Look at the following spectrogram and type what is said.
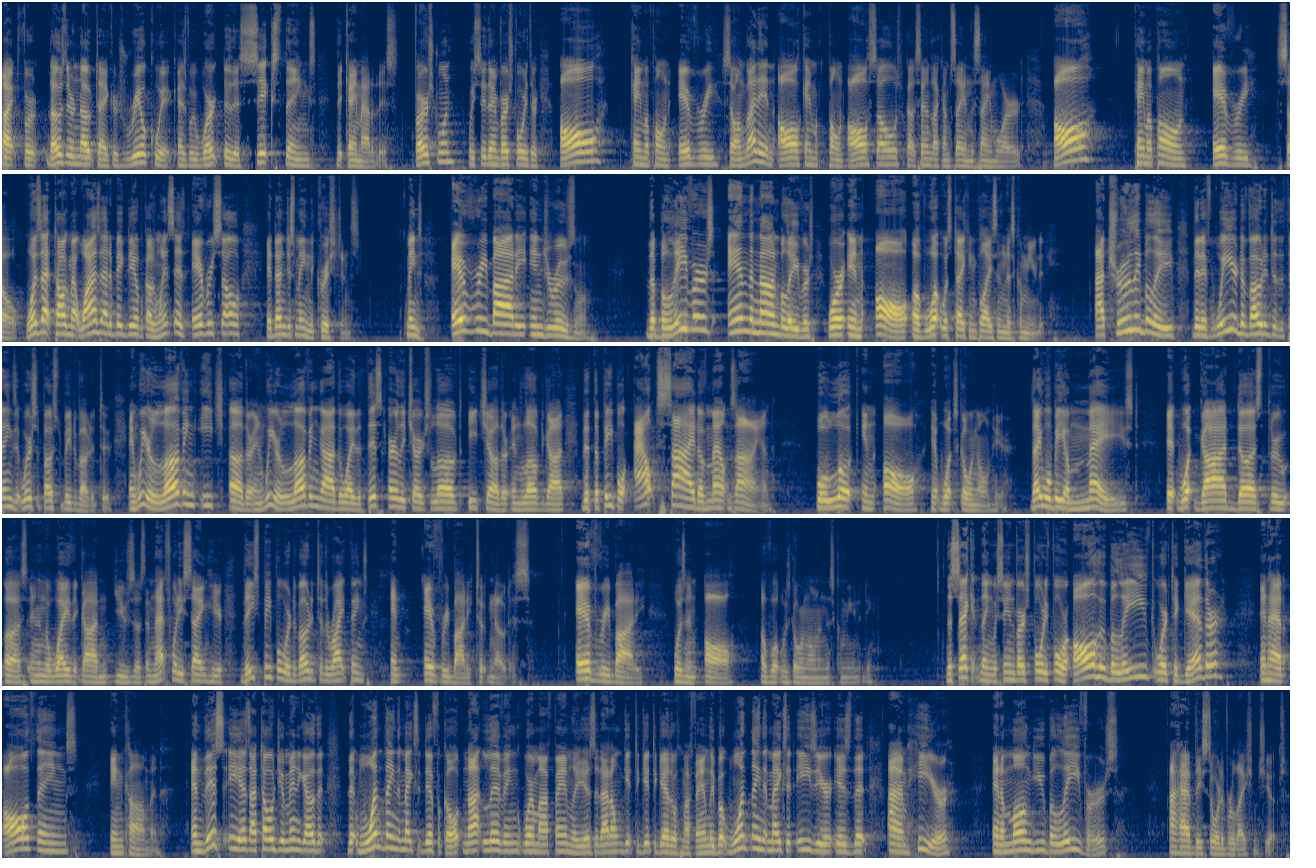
All right, for those that are note takers, real quick, as we work through this, six things that came out of this. First one, we see there in verse 43 all came upon every soul. I'm glad it didn't all came upon all souls because it sounds like I'm saying the same word. All came upon every soul. What is that talking about? Why is that a big deal? Because when it says every soul, it doesn't just mean the Christians. It means everybody in Jerusalem. The believers and the non believers were in awe of what was taking place in this community. I truly believe that if we are devoted to the things that we're supposed to be devoted to, and we are loving each other, and we are loving God the way that this early church loved each other and loved God, that the people outside of Mount Zion will look in awe at what's going on here. They will be amazed at what God does through us and in the way that God uses us. And that's what he's saying here. These people were devoted to the right things, and everybody took notice. Everybody was in awe of what was going on in this community. The second thing we see in verse 44 all who believed were together and had all things in common. And this is, I told you a minute ago, that, that one thing that makes it difficult, not living where my family is, that I don't get to get together with my family, but one thing that makes it easier is that I'm here and among you believers, I have these sort of relationships.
